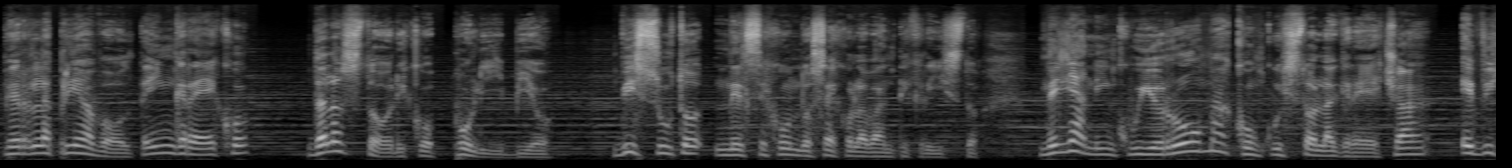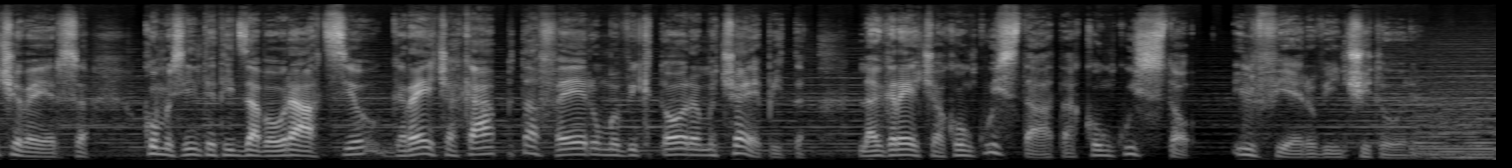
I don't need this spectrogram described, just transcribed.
per la prima volta in greco dallo storico Polibio, vissuto nel secondo secolo a.C., negli anni in cui Roma conquistò la Grecia e viceversa, come sintetizzava Orazio, Grecia capta ferum victorem cepit, la Grecia conquistata conquistò il fiero vincitore.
